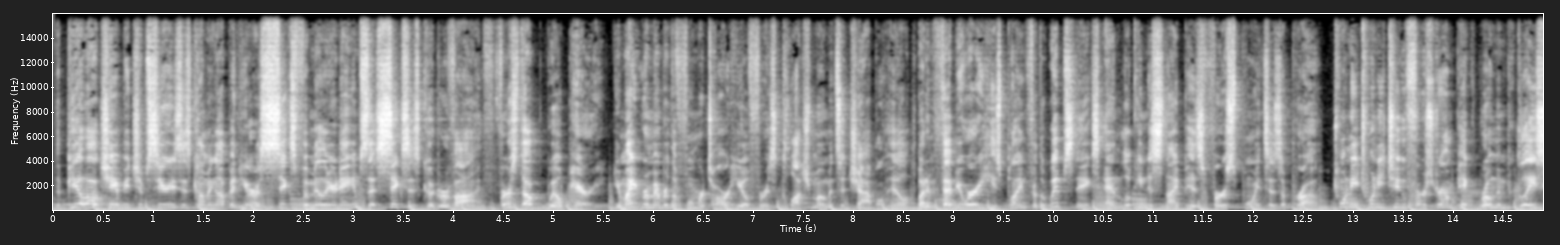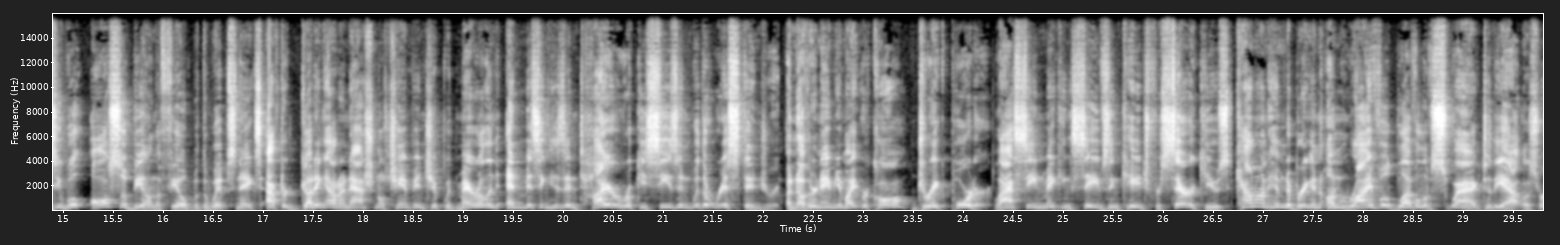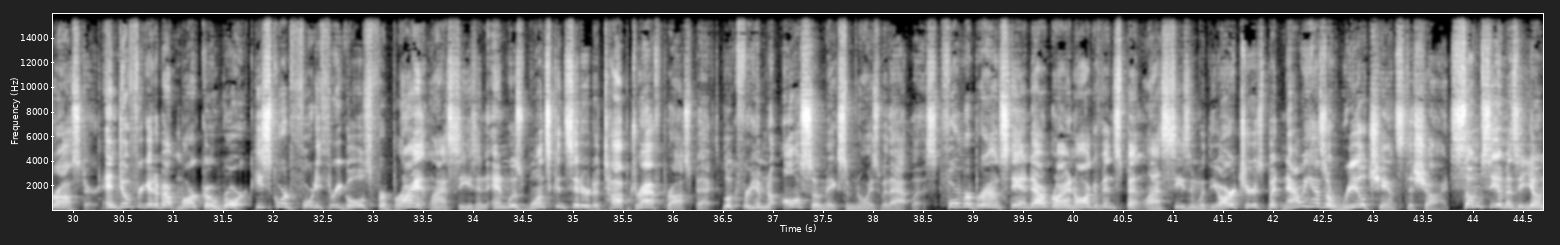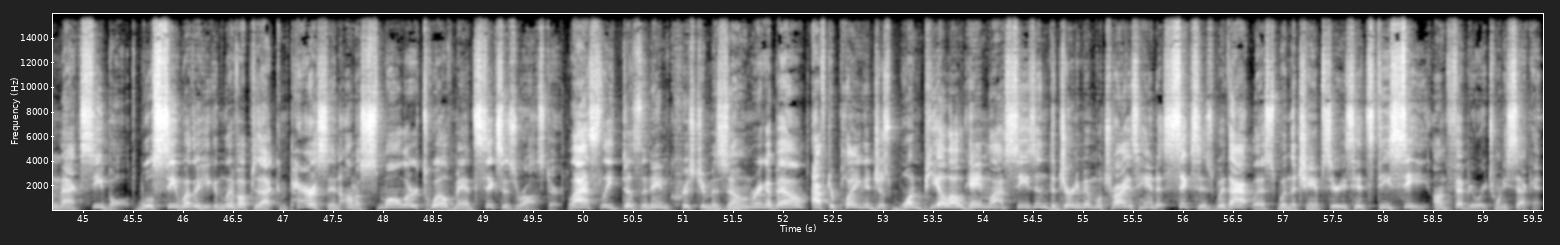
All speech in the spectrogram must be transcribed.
The PLL Championship Series is coming up, and here are six familiar names that Sixes could revive. First up, Will Perry. You might remember the former Tar Heel for his clutch moments at Chapel Hill, but in February he's playing for the Whipsnakes and looking to snipe his first points as a pro. 2022 first round pick Roman Puglisi will also be on the field with the Whipsnakes after gutting out a national championship with Maryland and missing his entire rookie season with a wrist injury. Another name you might recall, Drake Porter. Last seen making saves in cage for Syracuse, count on him to bring an unrivaled level of swag to the Atlas roster. And don't forget about Mark O'Rourke. He scored 43 goals for Bryant last season and was once considered a top draft prospect. Look for him to also make some noise with Atlas. Former Brown standout Ryan Aughavin spent last season with the Archers, but now he has a real chance to shine. Some see him as a young Max Seibald. We'll see whether he can live up to that comparison on a smaller 12 man sixes roster. Lastly, does the name Christian Mazzone ring a bell? After playing in just one PLL game last season, the journeyman will try his hand at sixes with Atlas when the Champ Series hits DC on February 22nd.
